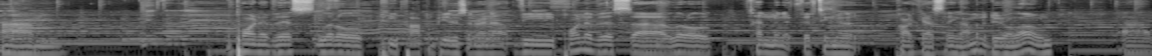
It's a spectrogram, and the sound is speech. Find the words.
Um, point of this little P Pop and Peterson right now, the point of this uh, little 10 minute, 15 minute podcast thing I'm going to do alone. Um,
